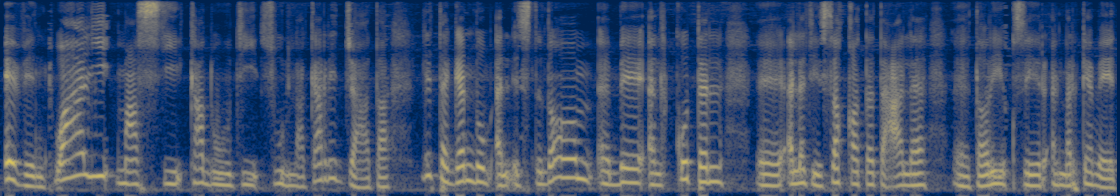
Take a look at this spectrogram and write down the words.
eventuali massi caduti sulla carreggiata لتجنب الاصطدام بالكتل التي سقطت على طريق سير المركبات.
